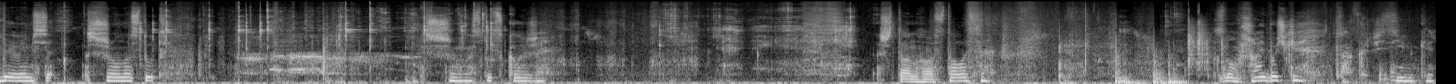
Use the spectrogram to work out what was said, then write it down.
Дивимося, що у нас тут. Що у нас тут скаже? Штанга осталася. Знов шайбочки. Так, резинки.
